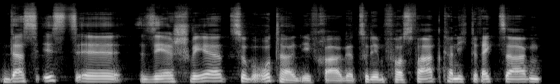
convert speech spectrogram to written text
Das ist äh, sehr schwer zu beurteilen, die Frage. Zu dem Phosphat kann ich direkt sagen,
